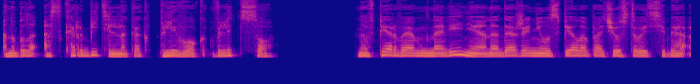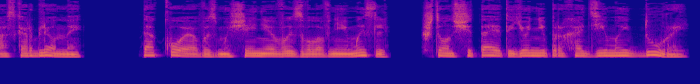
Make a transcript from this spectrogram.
Оно было оскорбительно, как плевок в лицо. Но в первое мгновение она даже не успела почувствовать себя оскорбленной. Такое возмущение вызвало в ней мысль, что он считает ее непроходимой дурой.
